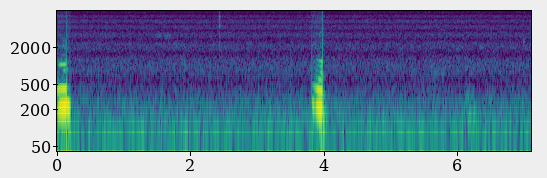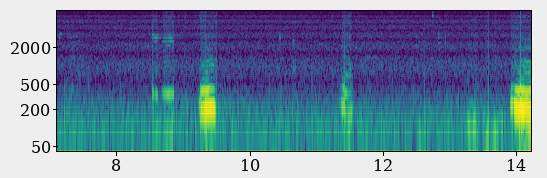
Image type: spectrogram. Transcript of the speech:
Mm. Yeah. Mm. Yeah. Mm.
